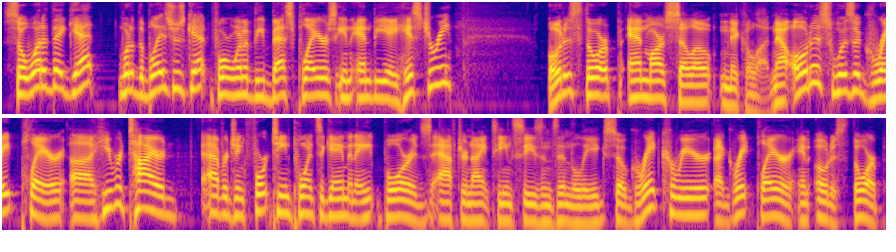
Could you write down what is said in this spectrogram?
So, what did they get? What did the Blazers get for one of the best players in NBA history? Otis Thorpe and Marcelo Nicola. Now, Otis was a great player. Uh, he retired averaging 14 points a game and eight boards after 19 seasons in the league. So great career, a great player in Otis Thorpe.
